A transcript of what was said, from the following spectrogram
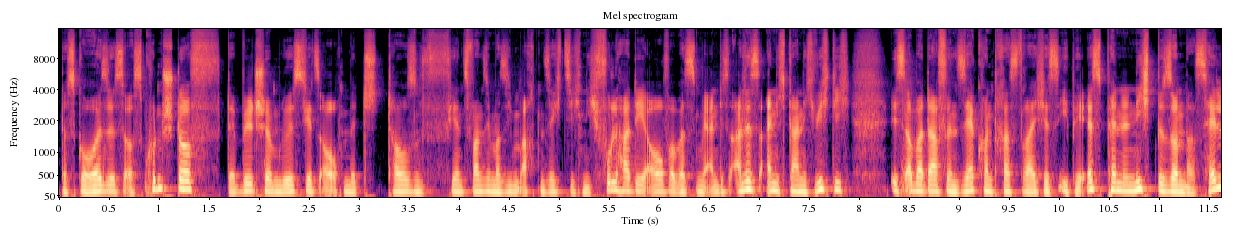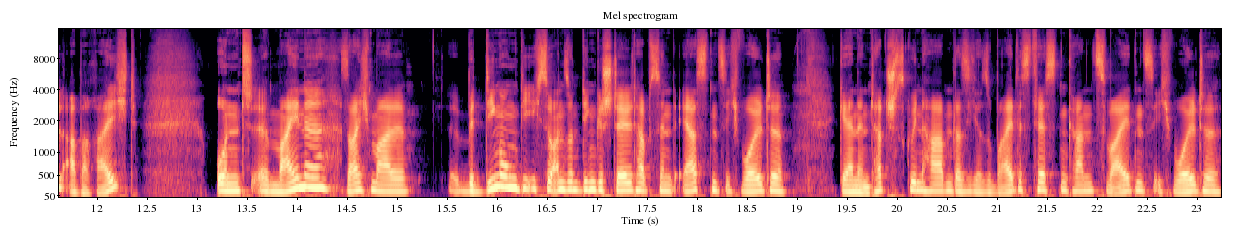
Das Gehäuse ist aus Kunststoff. Der Bildschirm löst jetzt auch mit 1024 x 768 nicht Full HD auf, aber es ist mir alles eigentlich gar nicht wichtig, ist aber dafür ein sehr kontrastreiches IPS-Panel, nicht besonders hell, aber reicht. Und äh, meine, sag ich mal, Bedingungen, die ich so an so ein Ding gestellt habe, sind erstens, ich wollte gerne ein Touchscreen haben, dass ich also beides testen kann. Zweitens, ich wollte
